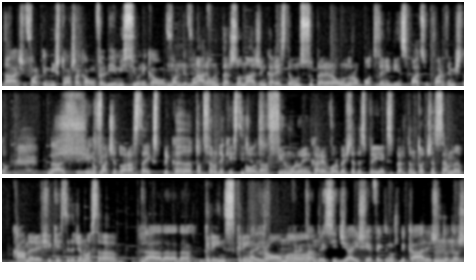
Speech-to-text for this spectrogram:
Da. Da. da, și foarte mișto așa ca un fel de emisiune, ca un foarte, Mm, foarte, Are un foarte, personaj în care este un supererou, un robot venit din spațiu, foarte mișto. da, și nu face doar asta, explică tot felul de chestii, Oh, gen da. filmul lui în care vorbește despre, e expert în tot ce înseamnă camere și chestii de genul ăsta, Da, da, da, da, da. green screen, Care chrome. Diferența între CGI și efecte nu știu de care și Mm. tot așa.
